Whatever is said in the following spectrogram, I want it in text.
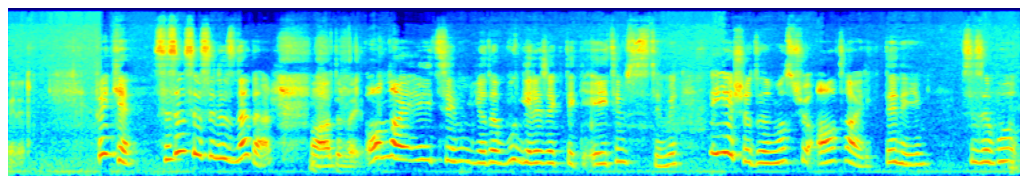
verelim. Peki sizin sesiniz ne der Bahadır Bey? Online eğitim ya da bu gelecekteki eğitim sistemi ve yaşadığımız şu 6 aylık deneyim size bu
